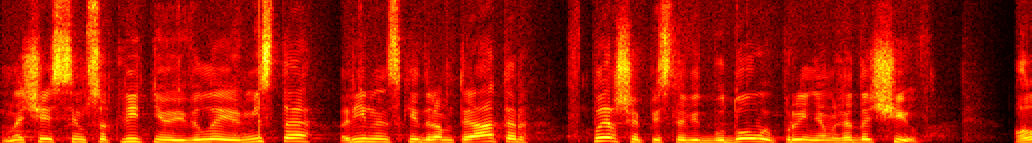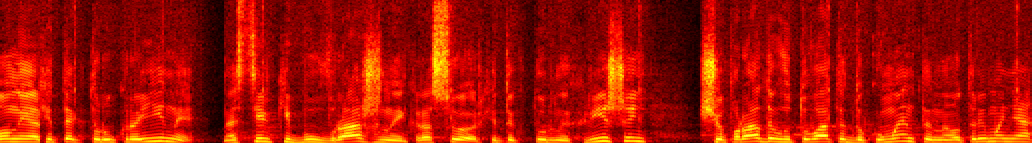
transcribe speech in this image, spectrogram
на честь 700-літнього ювілею міста Рівненський драмтеатр вперше після відбудови прийняв глядачів. Головний архітектор України настільки був вражений красою архітектурних рішень, що порадив готувати документи на отримання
